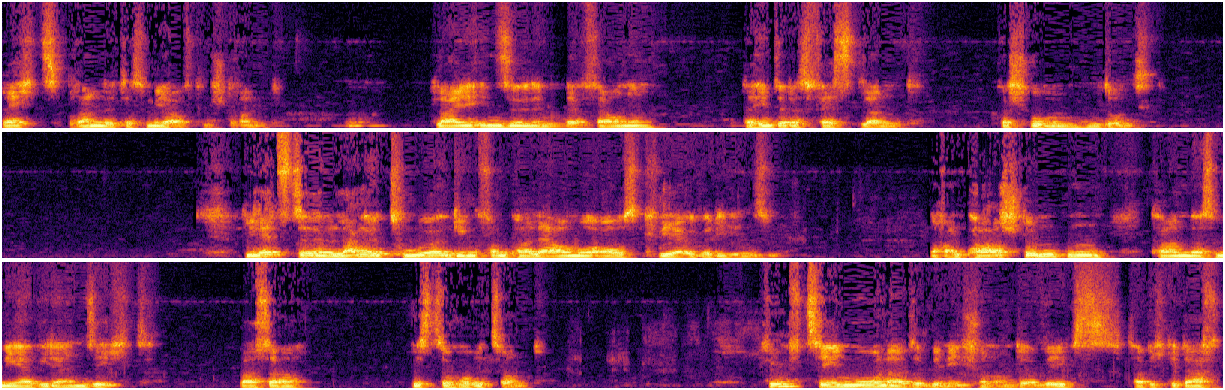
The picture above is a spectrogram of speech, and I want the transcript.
rechts brandet das Meer auf dem Strand. Kleine Inseln in der Ferne, dahinter das Festland, verschwommen im Dunst. Die letzte lange Tour ging von Palermo aus quer über die Insel. Nach ein paar Stunden kam das Meer wieder in Sicht. Wasser bis zum Horizont. 15 Monate bin ich schon unterwegs, habe ich gedacht,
